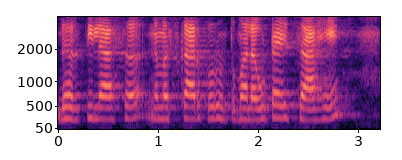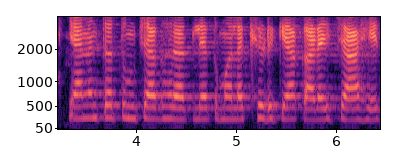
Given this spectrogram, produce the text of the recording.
धरतीला असं नमस्कार करून तुम्हाला उठायचं आहे. यानंतर तुमच्या घरातल्या तुम्हाला खिडक्या काढायच्या आहेत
